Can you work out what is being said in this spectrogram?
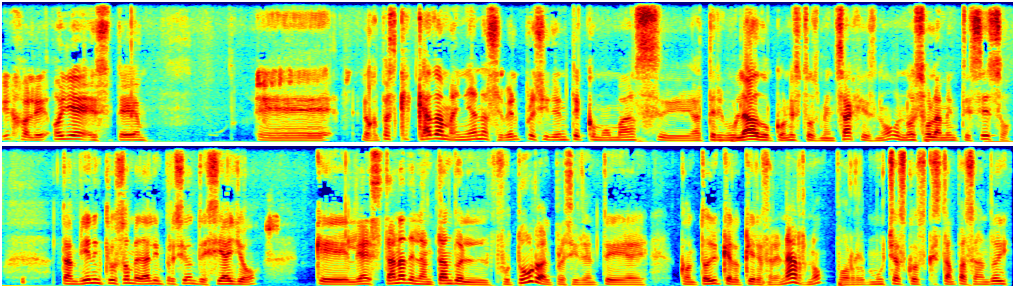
Híjole, oye, este, eh, lo que pasa es que cada mañana se ve el presidente como más eh, atribulado con estos mensajes, ¿no? No es solamente es eso. También incluso me da la impresión, decía yo, que le están adelantando el futuro al presidente con todo y que lo quiere frenar, ¿no? Por muchas cosas que están pasando y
